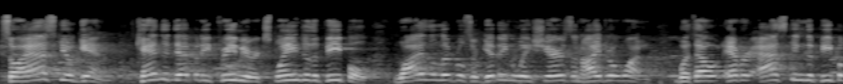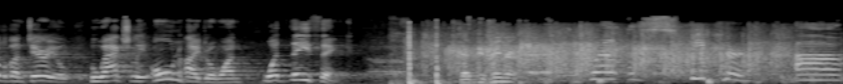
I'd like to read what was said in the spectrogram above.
So I ask you again, can the Deputy Premier explain to the people why the Liberals are giving away shares in Hydro One without ever asking the people of Ontario who actually own Hydro One what they think? Deputy Premier. Well, uh, Speaker, uh,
